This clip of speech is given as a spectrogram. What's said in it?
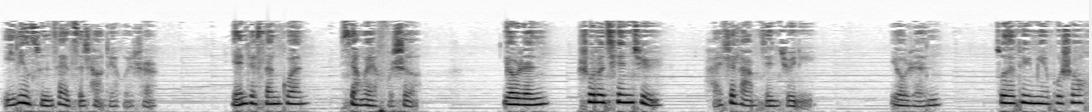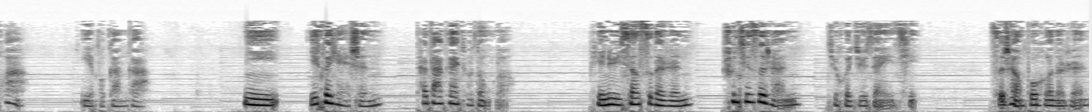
一定存在磁场这回事儿。沿着三观向外辐射，有人说了千句，还是拉不近距离；有人坐在对面不说话，也不尴尬。你一个眼神，他大概就懂了。频率相似的人，顺其自然就会聚在一起；磁场不合的人，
